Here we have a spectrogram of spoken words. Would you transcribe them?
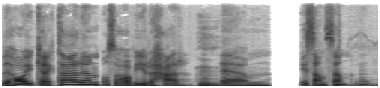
vi har ju karaktären och så har vi ju det här. Mm. Eh, essensen. Mm.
